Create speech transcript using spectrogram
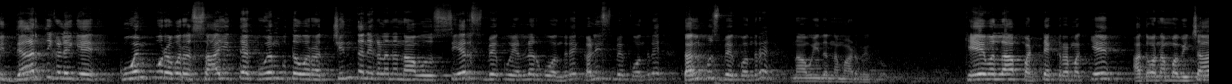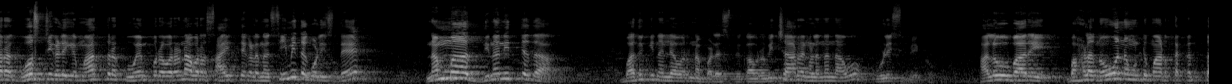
ವಿದ್ಯಾರ್ಥಿಗಳಿಗೆ ಕುವೆಂಪುರವರ ಸಾಹಿತ್ಯ ಕುವೆಂಪುರವರ ಚಿಂತನೆಗಳನ್ನು ನಾವು ಸೇರಿಸಬೇಕು ಎಲ್ಲರಿಗೂ ಅಂದರೆ, ಕಳಿಸಬೇಕು ಅಂದರೆ, ತಲುಪಿಸ್ಬೇಕು ಅಂದರೆ ನಾವು ಇದನ್ನು ಮಾಡಬೇಕು. ಕೇವಲ ಪಠ್ಯಕ್ರಮಕ್ಕೆ ಅಥವಾ ನಮ್ಮ ವಿಚಾರ ಗೋಷ್ಠಿಗಳಿಗೆ ಮಾತ್ರ ಕುವೆಂಪುರವರನ್ನು ಅವರ ಸಾಹಿತ್ಯಗಳನ್ನು ಸೀಮಿತಗೊಳಿಸದೆ ನಮ್ಮ ದಿನನಿತ್ಯದ ಬದುಕಿನಲ್ಲಿ ಅವರನ್ನು ಬಳಸಬೇಕು. ಅವರ ವಿಚಾರಗಳನ್ನು ನಾವು ಉಳಿಸಬೇಕು. ಹಲವು ಬಾರಿ ಬಹಳ ನೋವನ್ನು ಉಂಟು ಮಾಡತಕ್ಕಂಥ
